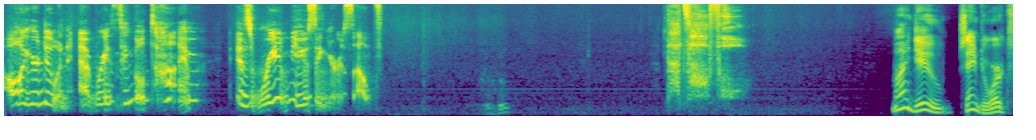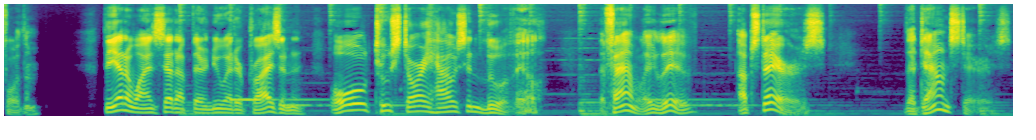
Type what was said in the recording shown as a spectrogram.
All you're doing every single time is re abusing yourself. That's awful. mind you, seemed to work for them. The Yenawines set up their new enterprise in an old two story house in Louisville. The family lived upstairs. The downstairs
